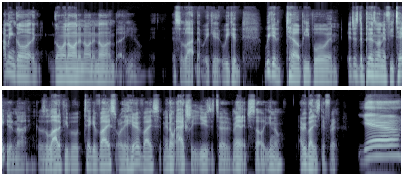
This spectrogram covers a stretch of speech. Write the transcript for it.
I mean, going going on and on and on, but you know, it's a lot that we could we could we could tell people, and it just depends on if you take it or not. Because a lot of people take advice or they hear advice and they don't actually use it to advantage. So you know, everybody's different. Yeah,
